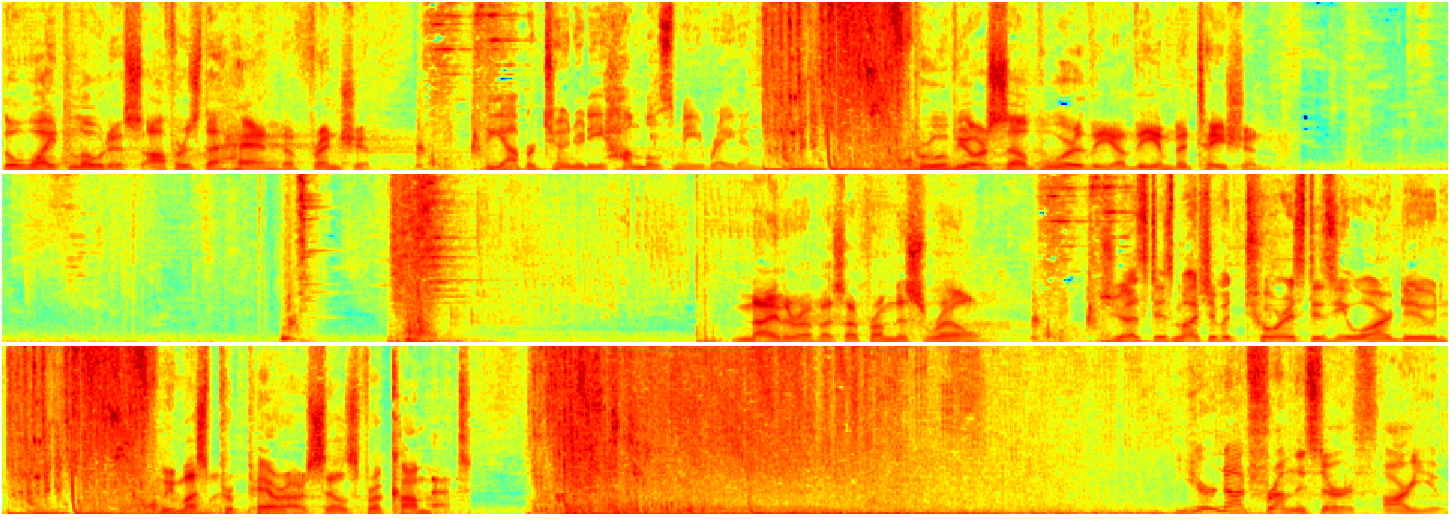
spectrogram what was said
The White Lotus offers the hand of friendship. The opportunity humbles me, Raiden. Prove yourself worthy of the invitation. Neither of us are from this realm. Just as much of a tourist as you are, dude. We must prepare ourselves for combat. You're not from this earth, are you?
